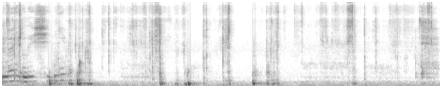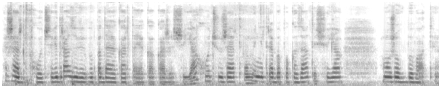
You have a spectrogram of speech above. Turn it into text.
Найближчі дні. Жертв хоче. Відразу випадає карта, яка каже, що я хочу жертви, мені треба показати, що я можу вбивати.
